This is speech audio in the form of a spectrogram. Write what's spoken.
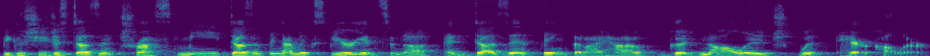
because she just doesn't trust me, doesn't think I'm experienced enough, and doesn't think that I have good knowledge with hair color.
